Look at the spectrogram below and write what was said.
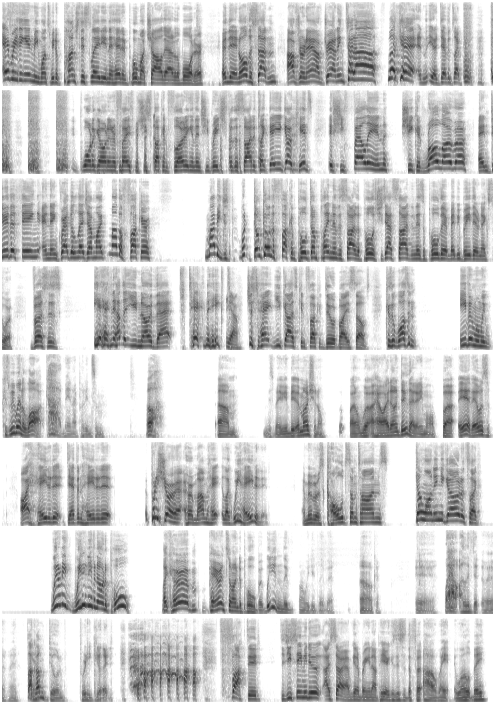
everything in me wants me to punch this lady in the head and pull my child out of the water. And then all of a sudden, after an hour of drowning, ta-da! Look at and you know, Devin's like "Pff, pff, pff, pff," water going in her face, but she's fucking floating, and then she reached for the side. It's like, there you go, kids. If she fell in, she could roll over and do the thing and then grab the ledge. I'm like, motherfucker. Might be just what don't go in the fucking pool. Don't play near the side of the pool. If she's outside and there's a pool there, maybe be there next to her. Versus, yeah, now that you know that technique, Yeah. just hey, you guys can fucking do it by yourselves. Because it wasn't even when we because we went a lot. God, man, I put in some. Oh, um, this made me a bit emotional. I don't how I don't do that anymore. But yeah, there was. I hated it. Devin hated it. I'm pretty sure her, her mom hate like we hated it. I remember it was cold sometimes. Go on, in you go. And it's like we don't even we didn't even own a pool. Like her parents owned a pool, but we didn't live. Oh, we did live there. Oh, okay. Yeah. Wow, I lived it. Oh, man, fuck, Yeah. I'm doing pretty good. fuck, dude. Did you see me do it? I sorry, I'm gonna bring it up here because this is the first. Oh wait, will it be?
